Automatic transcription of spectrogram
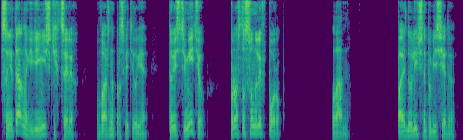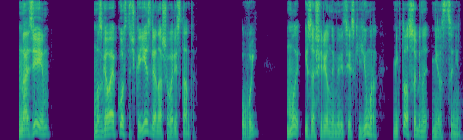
в санитарно-гигиенических целях», — важно просветил я. «То есть Митю просто сунули в поруб». «Ладно. Пойду лично побеседую». «Назим!» Мозговая косточка есть для нашего арестанта? Увы, мой изощренный милицейский юмор никто особенно не расценил.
